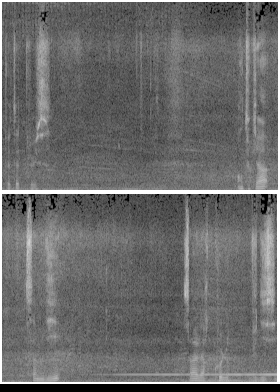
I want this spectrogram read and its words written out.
peut-être plus. En tout cas, samedi, ça a l'air cool vu d'ici.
